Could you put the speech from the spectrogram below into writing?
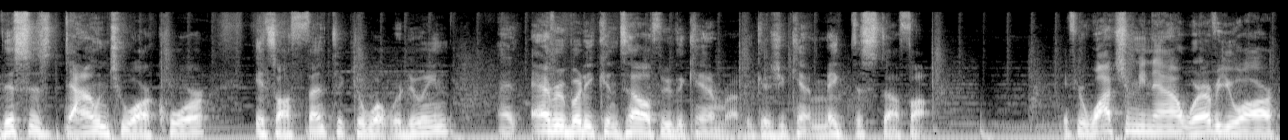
This is down to our core. It's authentic to what we're doing, and everybody can tell through the camera because you can't make this stuff up. If you're watching me now, wherever you are,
